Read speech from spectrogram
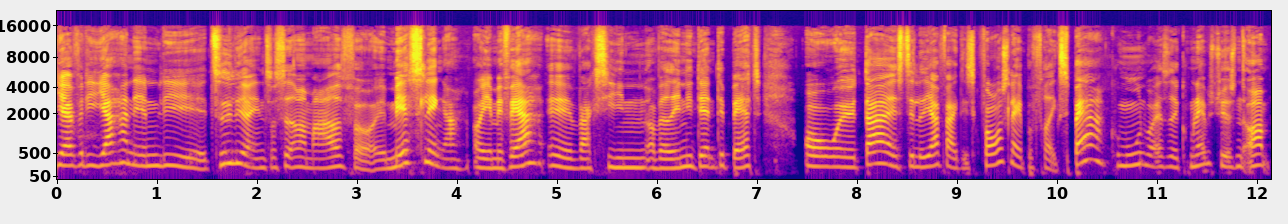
Ja, fordi jeg har nemlig øh, tidligere interesseret mig meget for øh, mæslinger og MFR-vaccinen øh, og været inde i den debat. Og øh, der øh, stillede jeg faktisk forslag på Frederiksberg Kommune, hvor jeg sidder i kommunalbestyrelsen, om,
